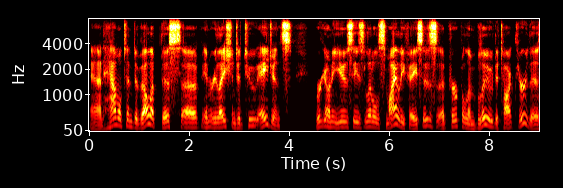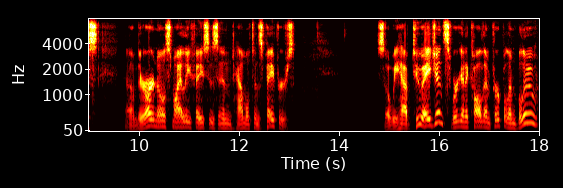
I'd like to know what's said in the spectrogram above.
And Hamilton developed this uh, in relation to two agents we're going to use these little smiley faces, uh, purple and blue, to talk through this. Um, there are no smiley faces in Hamilton's papers. So we have two agents. We're going to call them purple and blue.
